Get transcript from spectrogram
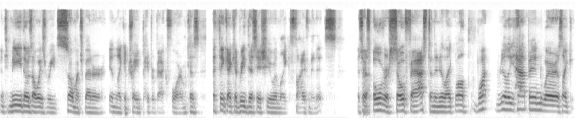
And to me, those always read so much better in like a trade paperback form because I think I could read this issue in like five minutes. And so it's over so fast, and then you're like, well, what really happened? Whereas like,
